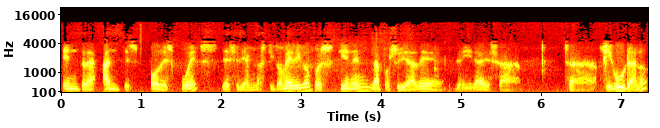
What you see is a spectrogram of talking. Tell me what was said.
entra antes o después de ese diagnóstico médico, pues tienen la posibilidad de, ir a esa, esa figura, ¿no?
